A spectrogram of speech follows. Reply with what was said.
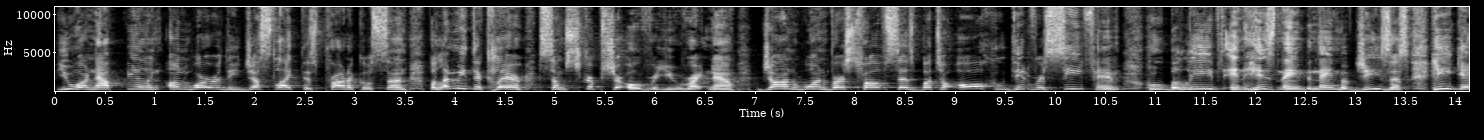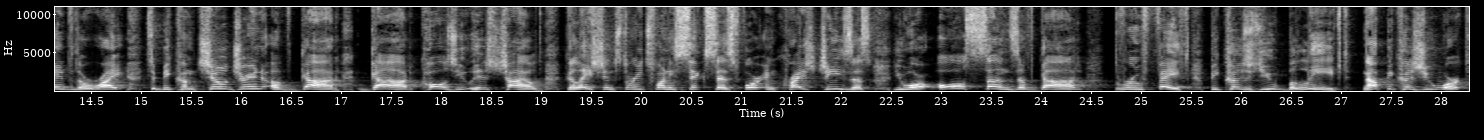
you are now feeling unworthy, just like this prodigal son. But let me declare some scripture scripture over you right now. John 1, verse 12 says, But to all who did receive him, who believed in his name, the name of Jesus, he gave the right to become children of God. God calls you his child. Galatians 3:26 says, For in Christ Jesus you are all sons of God through faith because you believed, not because you worked.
